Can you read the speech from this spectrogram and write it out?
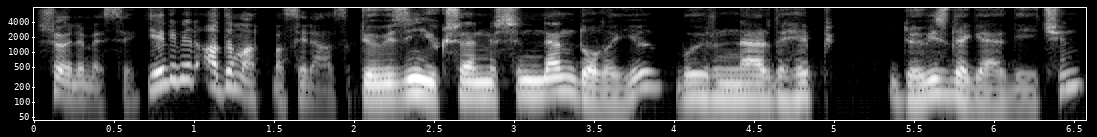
söylemesi, yeni bir adım atması lazım. Dövizin yükselmesinden dolayı bu ürünler de hep dövizle geldiği için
